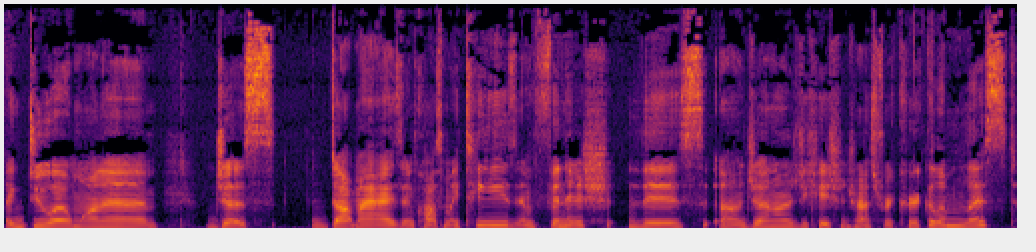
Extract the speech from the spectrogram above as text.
like, do I want to just dot my I's and cross my T's and finish this uh, general education transfer curriculum list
